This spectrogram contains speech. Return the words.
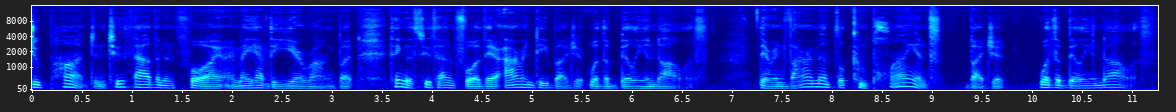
DuPont in 2004, I, I may have the year wrong, but I think it was 2004, their R&D budget was a billion dollars. Their environmental compliance budget was a billion dollars.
